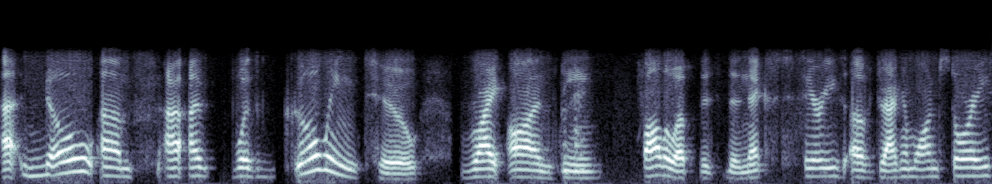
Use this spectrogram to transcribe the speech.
Uh, no, um, I, I was going to write on the okay. follow up, the, the next series of Dragonwand stories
